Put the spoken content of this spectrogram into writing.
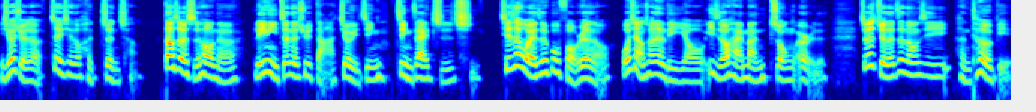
你就会觉得这一切都很正常。到这个时候呢，离你真的去打就已经近在咫尺。其实我也是不否认哦，我想穿的理由一直都还蛮中二的。就是觉得这东西很特别，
